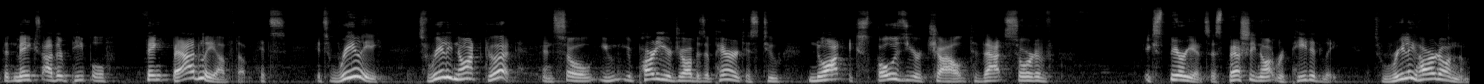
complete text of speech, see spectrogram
that makes other people think badly of them it's it's really it's really not good and so you, you part of your job as a parent is to not expose your child to that sort of experience especially not repeatedly it's really hard on them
